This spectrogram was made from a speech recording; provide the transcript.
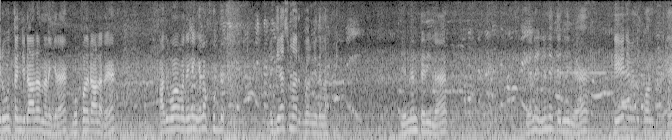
இருபத்தஞ்சு டாலர் நினைக்கிறேன். முப்பது டாலரு அது போக பார்த்தீங்கன்னா இங்கெல்லாம் ஃபுட்டு வித்தியாசமாக இருக்குது பாருங்கள் இதெல்லாம். என்னன்னு தெரியல. இதெல்லாம் என்னன்னே தெரியலீங்க. தேனி வந்து போன்றது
